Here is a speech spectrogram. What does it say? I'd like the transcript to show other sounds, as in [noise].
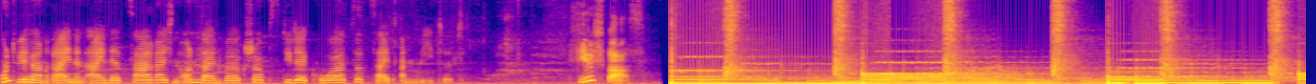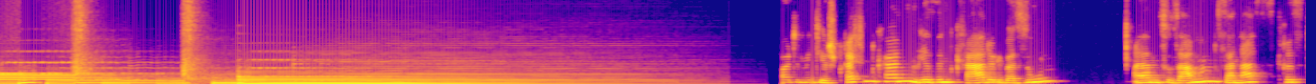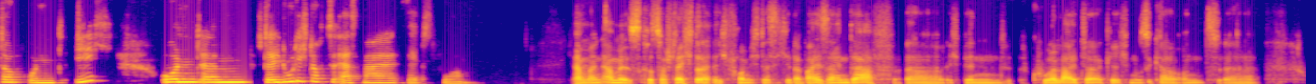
Und wir hören rein in einen der zahlreichen Online-Workshops, die der Chor zurzeit anbietet. Viel Spaß! Heute mit dir sprechen können. Wir sind gerade über Zoom ähm, zusammen, Sanas, Christoph und ich. Und ähm, stell du dich doch zuerst mal selbst vor. Ja, mein Name ist Christoph Schlechter. Ich freue mich, dass ich hier dabei sein darf. Äh, ich bin Chorleiter, Kirchenmusiker und äh,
